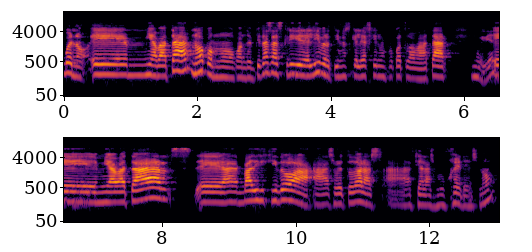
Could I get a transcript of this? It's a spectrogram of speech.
Bueno, eh, mi avatar, ¿no? Como cuando empiezas a escribir el libro tienes que elegir un poco tu avatar. Muy bien. Eh, mi avatar eh, va dirigido a, sobre todo a las, hacia las mujeres, ¿no?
